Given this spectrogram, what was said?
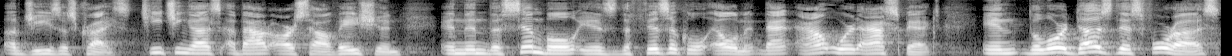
of Jesus Christ, teaching us about our salvation. And then the symbol is the physical element, that outward aspect. And the Lord does this for us,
